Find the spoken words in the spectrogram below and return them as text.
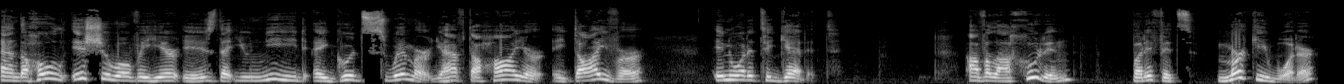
and the whole issue over here is that you need a good swimmer. You have to hire a diver in order to get it. Avalachurin, but if it's murky water,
